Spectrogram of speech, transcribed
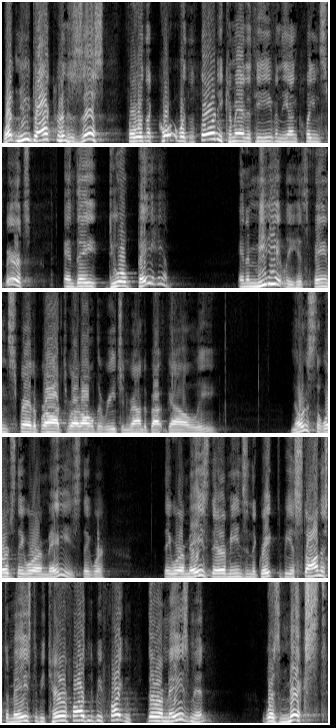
What new doctrine is this? For with, with authority commandeth he even the unclean spirits, and they do obey him. And immediately his fame spread abroad throughout all the region round about Galilee. Notice the words they were amazed. They were, they were amazed there means in the Greek to be astonished, amazed, to be terrified, and to be frightened. Their amazement was mixed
